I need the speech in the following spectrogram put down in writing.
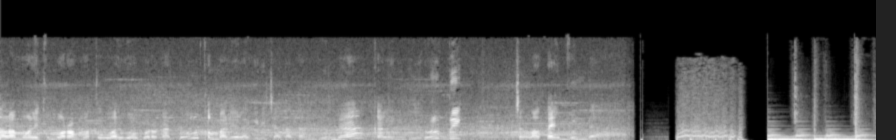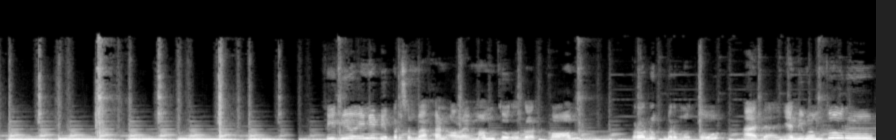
Assalamualaikum warahmatullahi wabarakatuh. Kembali lagi di catatan bunda. Kali ini di rubrik Celoteh Bunda. Video ini dipersembahkan oleh mamturu.com Produk bermutu adanya di Mamturu.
